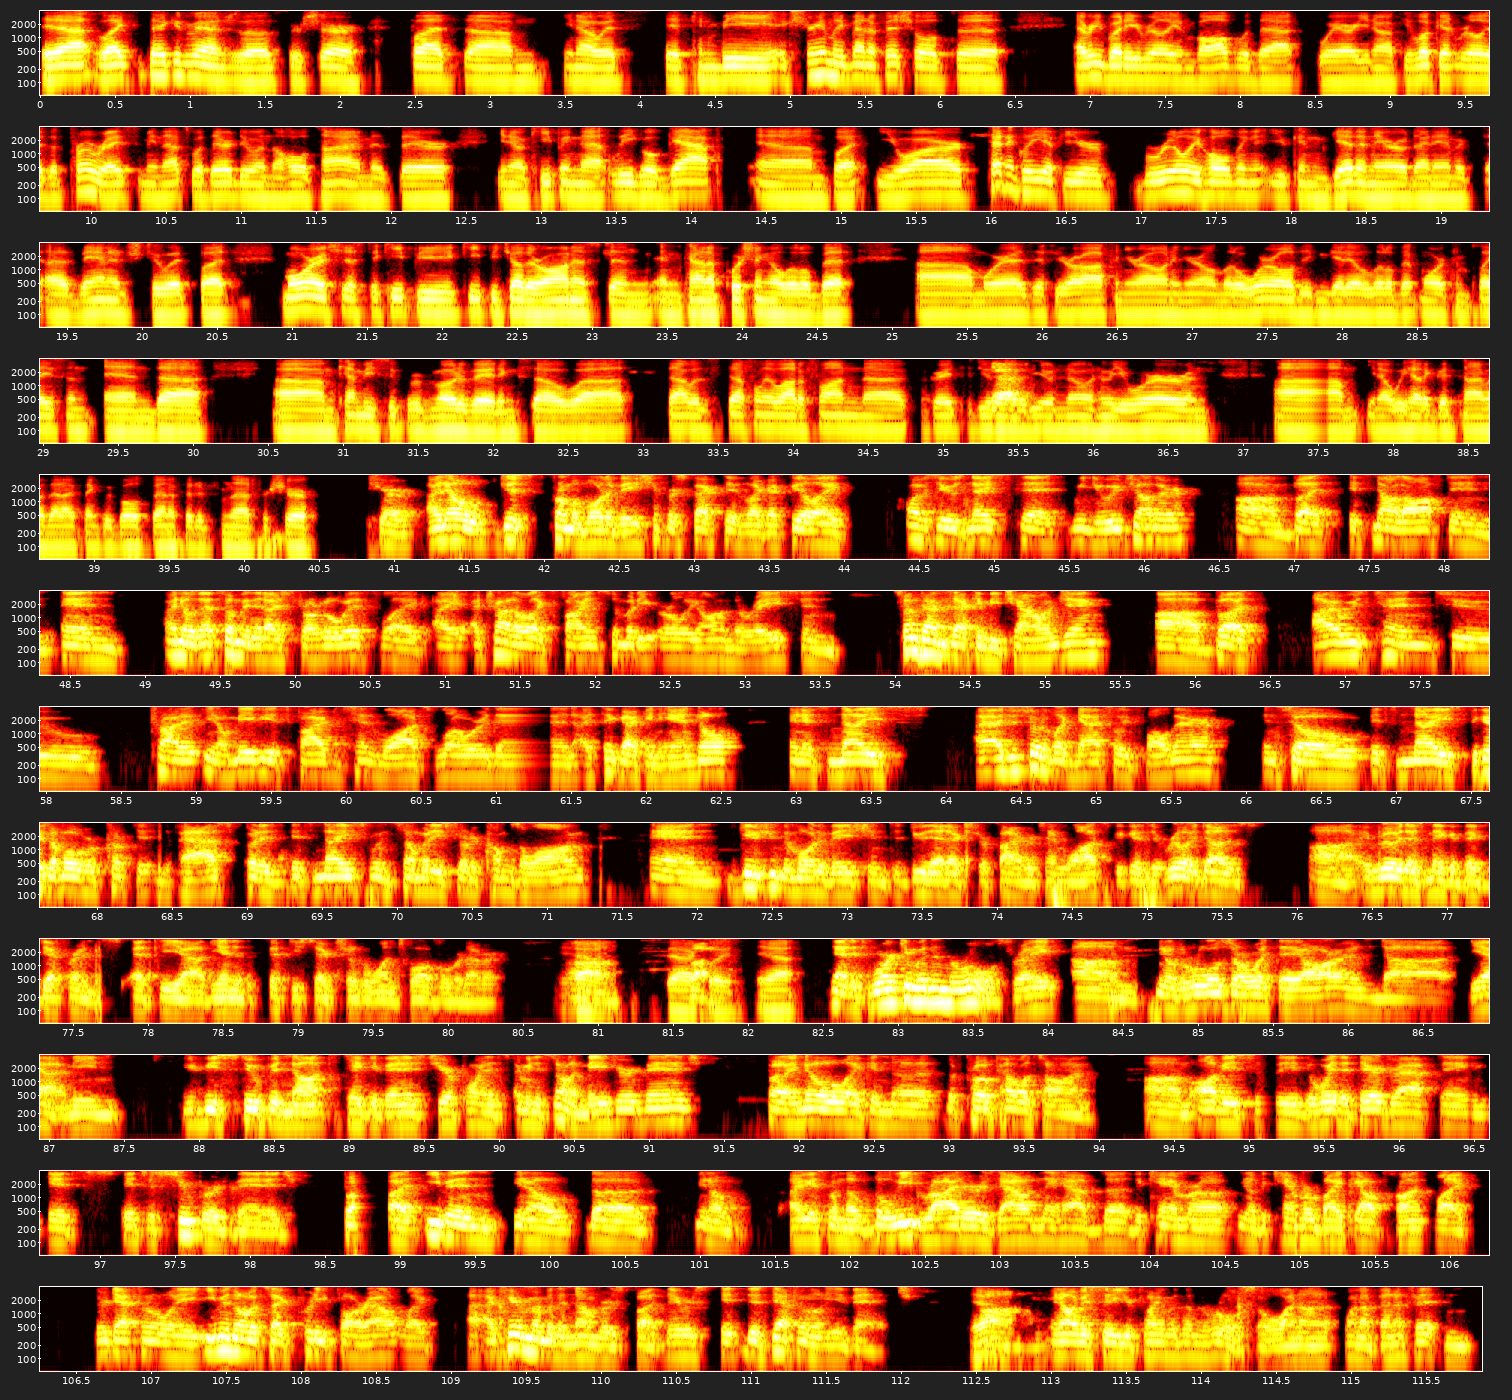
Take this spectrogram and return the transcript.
yeah, like to take advantage of those for sure. But um, you know, it's it can be extremely beneficial to everybody really involved with that. Where you know, if you look at really the pro race, I mean, that's what they're doing the whole time is they're you know keeping that legal gap. Um, but you are technically, if you're really holding it, you can get an aerodynamic advantage to it. But more, it's just to keep you keep each other honest and and kind of pushing a little bit. Um, whereas if you're off in your own in your own little world, you can get a little bit more complacent and uh, um, can be super motivating. So uh, that was definitely a lot of fun. Uh, great to do Yeah. that with you and knowing who you were. And um, you know, we had a good time with that. I think we both benefited from that for sure. Sure. I know just from a motivation perspective, like I feel like obviously it was nice that we knew each other, um, but it's not often. And I know that's something that I struggle with. Like I, I try to like find somebody early on in the race and sometimes that can be challenging. Uh, but I always tend to try to, you know, maybe it's five to 10 watts lower than I think I can handle. And it's nice. I, I just sort of like naturally fall there. And so it's nice because I've overcooked it in the past, but it, it's nice when somebody sort of comes along and gives you the motivation to do that extra five or 10 watts because it really does, uh, it really does make a big difference at the, uh, the end of the 56 or the 112 or whatever. Yeah, Um, exactly. Yeah. yeah, and it's working within the rules, right? Um, you know, the rules are what they are. And uh, yeah, I mean, you'd be stupid not to take advantage. To your point, it's I mean, it's not a major advantage, but I know like in the the pro peloton, um, obviously the way that they're drafting, it's it's a super advantage. But, but even you know the you know I guess when the, the lead rider is out and they have the the camera you know the camera bike out front, like they're definitely even though it's like pretty far out, like I I can't remember the numbers, but there was it, there's definitely an advantage. Yeah. Um, and obviously you're playing within the rules, so why not why not benefit? And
